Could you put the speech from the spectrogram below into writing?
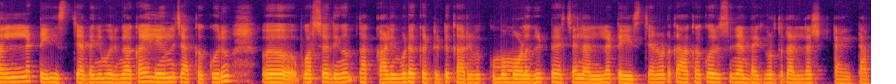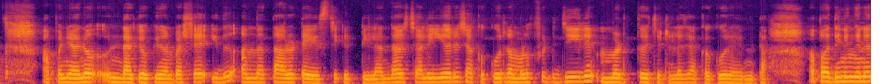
നല്ല ടേസ്റ്റ് ഇനി മുരിങ്ങക്കായ ഇല്ലെങ്കിൽ ചക്കക്കുരു കുറച്ചധികം തക്കാളിയും കൂടെ ഒക്കെ ഇട്ടിട്ട് കറി വെക്കുമ്പോൾ മുളക് ഇട്ട് വെച്ചാൽ നല്ല ടേസ്റ്റാണ് ഇവിടെ കാക്കക്ക് ഒരു ദിവസം ഞാൻ ഉണ്ടാക്കി കൊടുത്തിട്ട് നല്ല ഇഷ്ടമായിട്ടാണ് അപ്പോൾ ഞാൻ ഉണ്ടാക്കി നോക്കിയതാണ്. പക്ഷേ ഇത് അന്നത്തെ ആ ഒരു ടേസ്റ്റ് കിട്ടിയില്ല. എന്താ വെച്ചാൽ ഈ ഒരു ചക്കക്കൂര് നമ്മൾ ഫ്രിഡ്ജിൽ എടുത്ത് വെച്ചിട്ടുള്ള ചക്കക്കൂരായിരുന്നു കേട്ടോ അപ്പോൾ അതിനിങ്ങനെ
